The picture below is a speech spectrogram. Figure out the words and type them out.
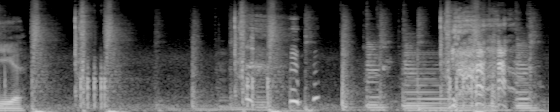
yeah. yeah.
